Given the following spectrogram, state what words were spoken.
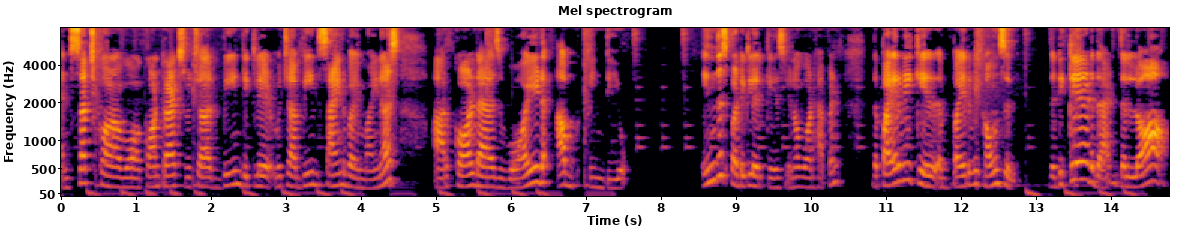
And such contracts which are being declared which are being signed by minors are called as void ab initio. In this particular case you know what happened? The Privy, case, council they declared that the law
